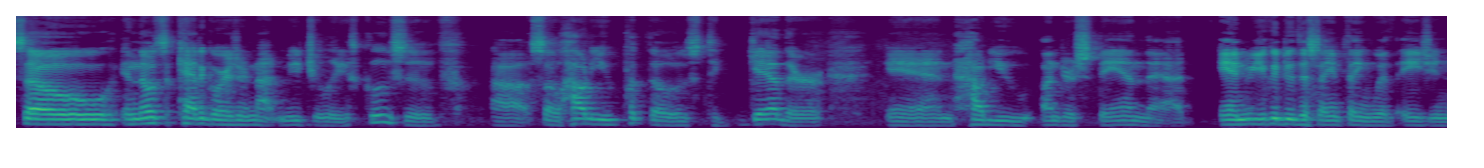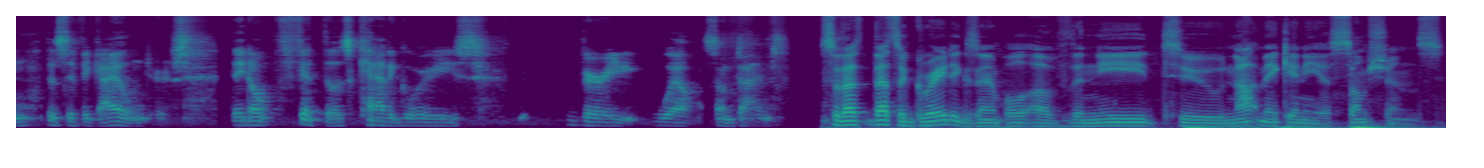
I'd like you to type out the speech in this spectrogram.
So, and those categories are not mutually exclusive. Uh, so, how do you put those together, and how do you understand that? And you could do the same thing with Asian Pacific Islanders. They don't fit those categories very well sometimes. So that that's a great example of the need to not make any assumptions,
